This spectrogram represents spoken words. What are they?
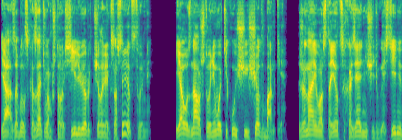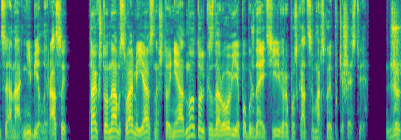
Я забыл сказать вам, что Сильвер — человек со средствами. Я узнал, что у него текущий счет в банке. Жена его остается хозяйничать в гостинице, она не белой расы. Так что нам с вами ясно, что не одно только здоровье побуждает Сильвера пускаться в морское путешествие. Дж.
